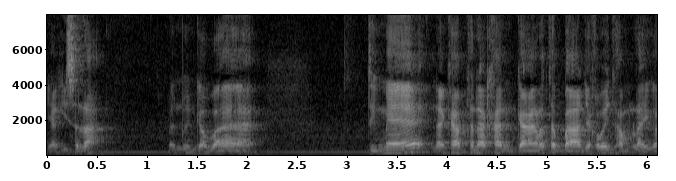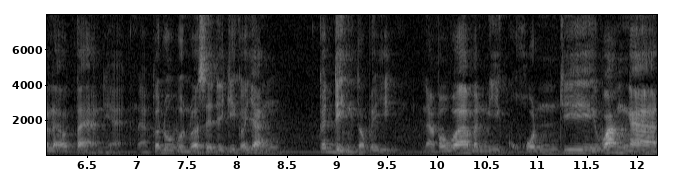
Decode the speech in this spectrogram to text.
อย่างอิสระ มันเหมือนกับว่า ถึงแม้นะครับ ธนาคารกลางรัฐบาลจะเข้าไปทำอะไรก็แล้วแต่เนี่ยนะก็ดูเหมือนว่าเศรษฐกิจก็ยังก็ดิ่งต่อไปอีกนะเพราะว่ามันมีคนที่ว่างงาน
